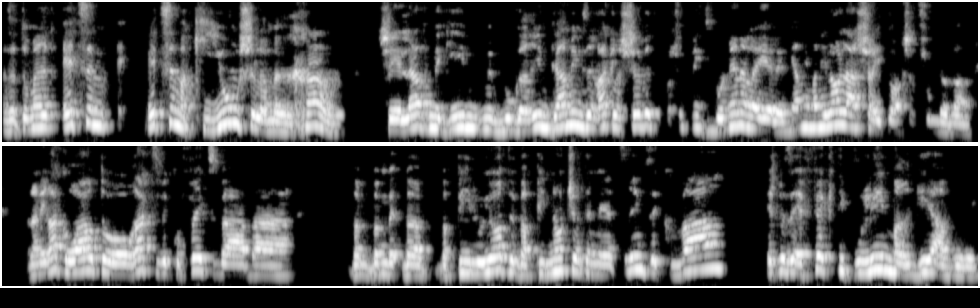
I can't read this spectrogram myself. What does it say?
אז את אומרת, עצם, עצם הקיום של המרחב שאליו מגיעים מבוגרים, גם אם זה רק לשבת ופשוט להתבונן על הילד, גם אם אני לא לשה איתו עכשיו שום דבר, אבל אני רק רואה אותו רץ וקופץ ב, ב, ב, ב, ב, בפעילויות ובפינות שאתם מייצרים, זה כבר, יש בזה אפקט טיפולי מרגיע עבורי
